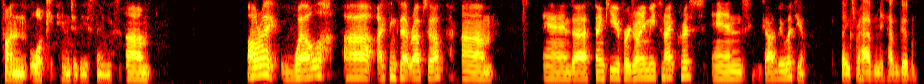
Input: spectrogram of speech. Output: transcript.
fun look into these things. Um, all right, well, uh, I think that wraps it up. Um, and uh, thank you for joining me tonight, Chris, and God be with you. Thanks for having me. Have a good one.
